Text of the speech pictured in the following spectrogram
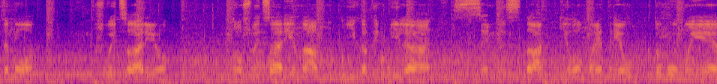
Їдемо в Швейцарію. До Швейцарії нам їхати біля 700 кілометрів. Тому ми,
